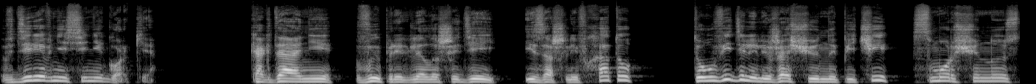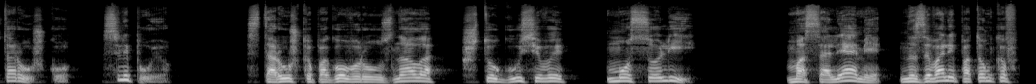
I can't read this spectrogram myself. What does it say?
в деревне Синегорки. Когда они выпрягли лошадей и зашли в хату, то увидели лежащую на печи сморщенную старушку, слепую. Старушка по говору узнала, что Гусевы – мосоли. Масолями называли потомков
